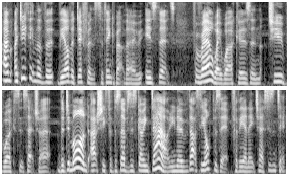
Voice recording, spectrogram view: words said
Um, I do think that the the other difference to think about though is that for railway workers and tube workers, etc., the demand actually for the service is going down. You know, that's the opposite for the NHS, isn't it?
